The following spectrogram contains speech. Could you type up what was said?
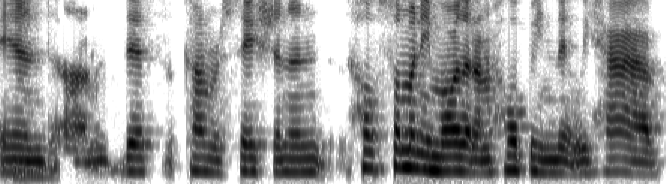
And mm-hmm. um, this conversation and so many more that I'm hoping that we have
